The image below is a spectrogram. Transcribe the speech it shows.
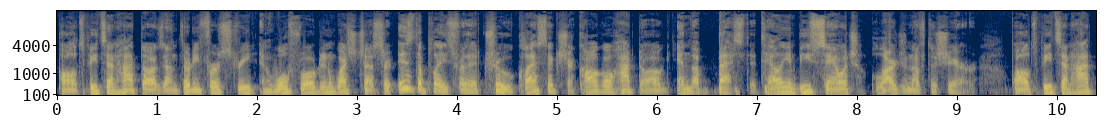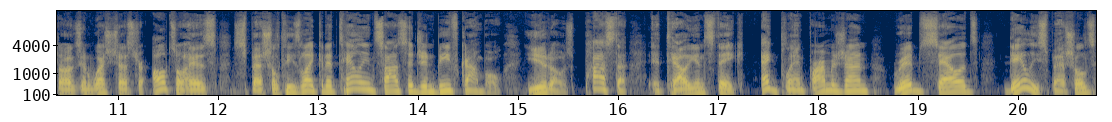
Paul's Pizza and Hot Dogs on 31st Street and Wolf Road in Westchester is the place for that true classic Chicago hot dog and the best Italian beef sandwich large enough to share. Paul's Pizza and Hot Dogs in Westchester also has specialties like an Italian sausage and beef combo, gyros, pasta, Italian steak, eggplant parmesan, ribs, salads, daily specials,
